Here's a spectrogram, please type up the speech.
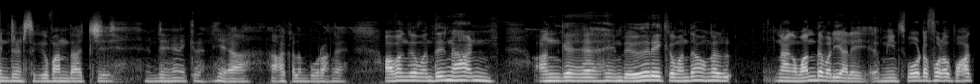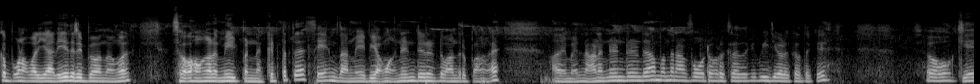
என்ட்ரன்ஸுக்கு வந்தாச்சு என்று நினைக்கிறேன். ஆக்களும் போகிறாங்க அவங்க வந்து நான் அங்கே இந்த ஏரிக்கு வந்து அவங்க நாங்கள் வந்த வழியாலே மீன்ஸ் ஃபோட்டோ ஃபோட்டோ பார்க்க போன வழியாலே திருப்பி வந்தவங்க. ஸோ அவங்கள மீட் பண்ண கிட்டத்தட்ட சேம் தான். மேபி அவங்க நின்று நின்று வந்திருப்பாங்க. அதேமாதிரி நானும் நின்று நின்று தான் வந்து நான் ஃபோட்டோ எடுக்கிறதுக்கு வீடியோ எடுக்கிறதுக்கு. ஸோ ஓகே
